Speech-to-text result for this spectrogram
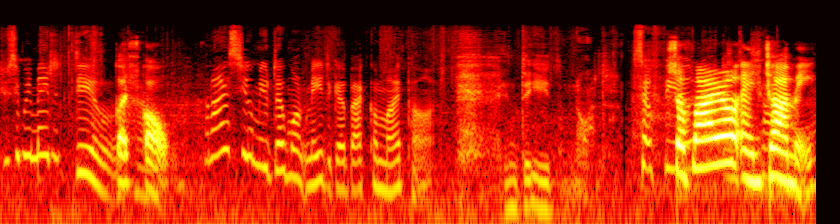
You see, we made a deal. Let's go. And I assume you don't want me to go back on my part. Indeed not. Sophia Sapphire and and Tommy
